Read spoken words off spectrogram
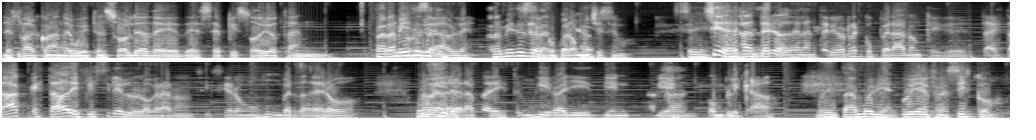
de Falcon and the Winter Soldier de, de ese episodio tan Para mí, desde, para mí desde Se el recuperó anterior- muchísimo. Sí, Sí, desde el anterior, desde el anterior recuperaron que estaba, estaba difícil y lo lograron. Se hicieron un verdadero, Un una giro. verdadera pediste- un giro allí bien, bien complicado. Muy, va muy bien. Muy bien, Francisco,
